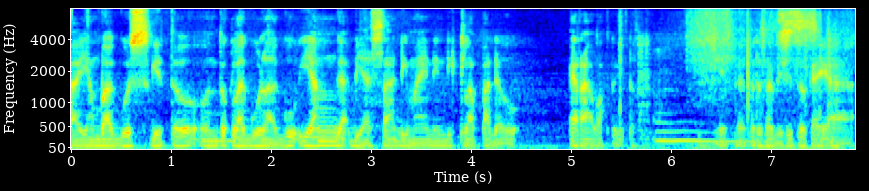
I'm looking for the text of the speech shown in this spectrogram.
uh, yang bagus gitu untuk lagu-lagu yang nggak biasa dimainin di klub pada era waktu itu. Gitu. Terus habis itu kayak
